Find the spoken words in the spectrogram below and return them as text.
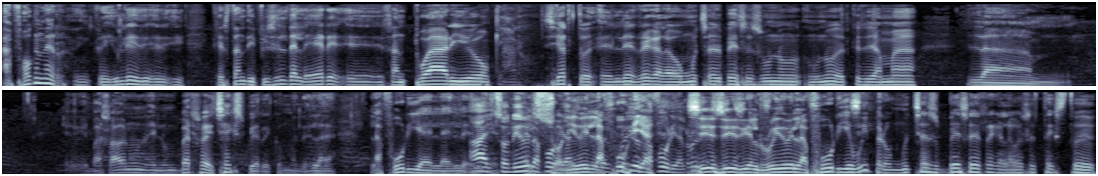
a Faulkner, increíble, eh, eh, que es tan difícil de leer, eh, Santuario, Claro. ¿cierto? Él le he regalado muchas veces uno, uno de él que se llama La... mm, basado en un, en un verso de Shakespeare, como el de la, la furia. El, el- Ah, el sonido y la furia, sonido y el- la el ruido y furia. la furia, el. Sí, sí, sí, el ruido y la furia. Uy, pero muchas veces he regalado ese texto de,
